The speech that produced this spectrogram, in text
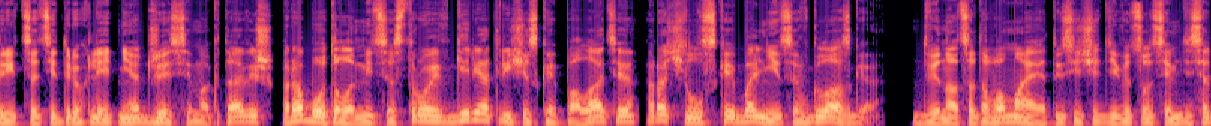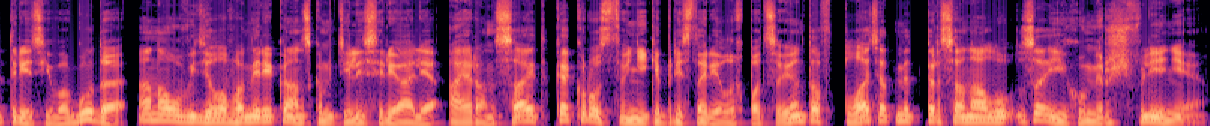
33-летняя Джесси Мактавиш работала медсестрой в гериатрической палате Рачилской больницы в Глазго. 12 мая 1973 года она увидела в американском телесериале Ironside, как родственники престарелых пациентов платят медперсоналу за их умерщвление.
